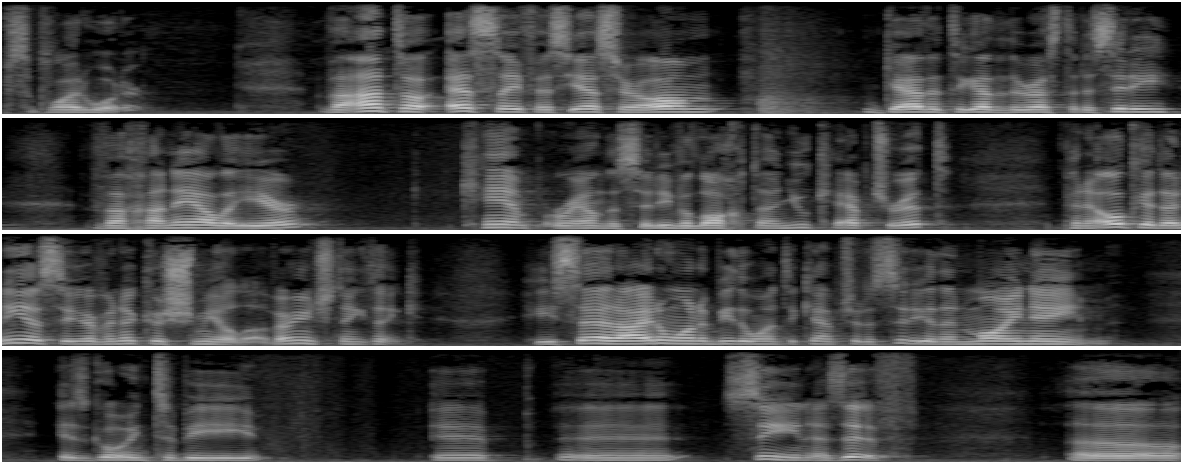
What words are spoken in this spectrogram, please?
supplied water. Va'ata esef es yeser am, gathered together the rest of the city. V'chanei ala'ir, camp around the city. V'lachta, and you capture it. Penelke daniyasir v'nika shmiela. Very interesting thing. He said, I don't want to be the one to capture the city, and then my name is going to be uh, uh, seen as if uh,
